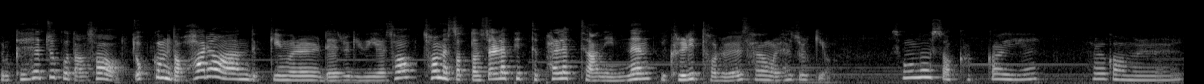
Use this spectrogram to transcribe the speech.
이렇게 해주고 나서 조금 더 화려한 느낌을 내주기 위해서 처음에 썼던 Celefit 팔레트 안에 있는 이 glitter를 사용을 해줄게요. 속눈썹 가까이에 펄감을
